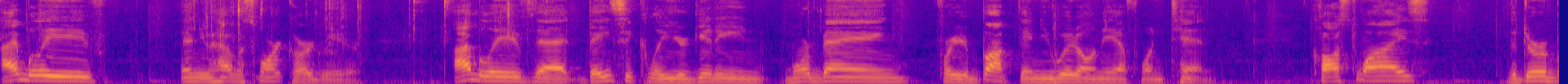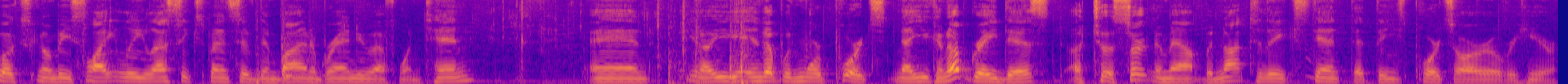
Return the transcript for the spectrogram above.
I believe, and you have a smart card reader. I believe that basically you're getting more bang for your buck than you would on the F110. Cost-wise, the Durabook's going to be slightly less expensive than buying a brand new F110. And, you know, you end up with more ports. Now, you can upgrade this uh, to a certain amount, but not to the extent that these ports are over here.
